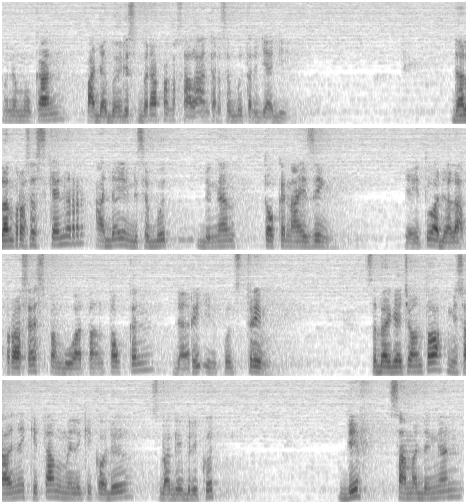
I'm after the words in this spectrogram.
menemukan pada baris berapa kesalahan tersebut terjadi. Dalam proses scanner ada yang disebut dengan tokenizing, yaitu adalah proses pembuatan token dari input stream. Sebagai contoh, misalnya kita memiliki kode sebagai berikut. div sama dengan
